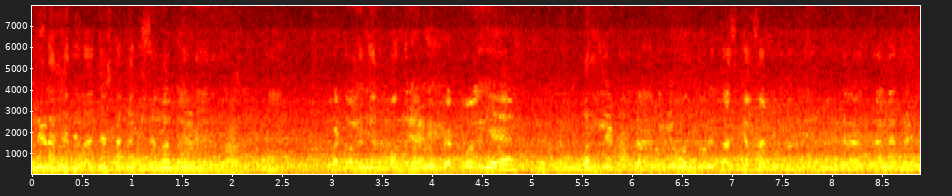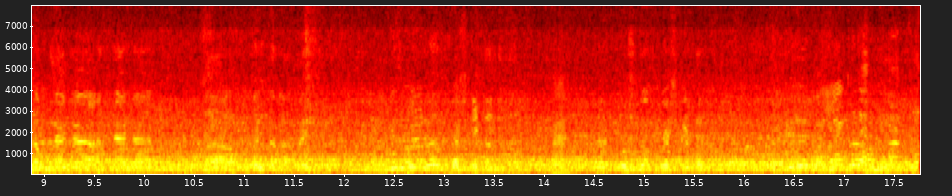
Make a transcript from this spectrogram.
ಬ್ಲೇಡ್ ಹಾಕತ್ತಿದೆ ಅಡ್ಜಸ್ಟ್ ಹಾಕತ್ತಿದೆ ಎಲ್ಲ ಬ್ಲೇಡ್ ಪೆಟ್ರೋಲ್ ಇಂಜನ್. ಒಂದು ಲೀಟ್ರ್ ಪೆಟ್ರೋಲ್ಗೆ ಒಂದು ಲೀಟ್ರ್ ಪೆಟ್ರೋಲ್ಗೆ ಒಂದೂವರೆ ತಾಸು ಕೆಲಸ ಕೊಡ್ತದೆ. ಇದರ ಕಂಪ್ನ್ಯಾಗ ಹತ್ಯಾಗ ಬೈತಾರ ರೈತರು. ಇದು ಬಿಟ್ಟು ಬ್ರಷ್ ಕಟ್ಟದ ಟೂ ಸ್ಟೋಕ್ ಬ್ರಷ್ ಕಟ್ಟದ ಇದು. ಬಂದಾಗ ಹದಿನಾಲ್ಕು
